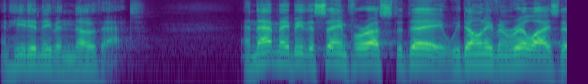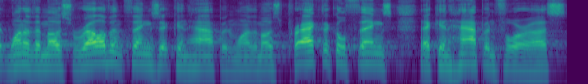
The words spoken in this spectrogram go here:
and he didn't even know that. And that may be the same for us today. We don't even realize that one of the most relevant things that can happen, one of the most practical things that can happen for us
